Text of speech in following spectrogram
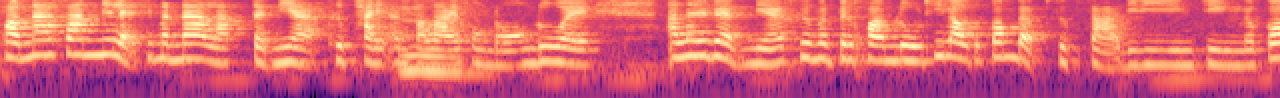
ความหน้าสั้นนี่แหละที่มันน่ารัก แต่เนี่ยคือภัยอันตรายอืมของน้องด้วย อะไรแบบเนี้ยคือมันเป็นความรู้ที่เราจะต้องแบบศึกษาดีๆ จริง ๆ แล้วก็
